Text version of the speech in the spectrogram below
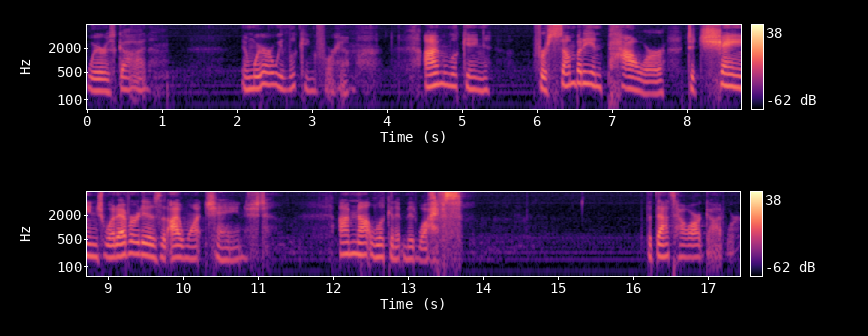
Where is God? And where are we looking for him? I'm looking for somebody in power to change whatever it is that I want changed. I'm not looking at midwives. But that's how our God works.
